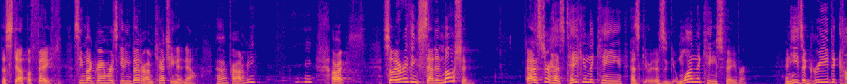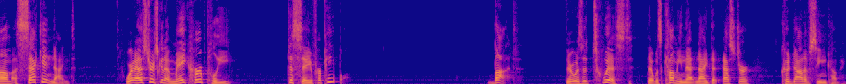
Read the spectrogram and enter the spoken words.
the step of faith. See, my grammar is getting better. I'm catching it now. I'm proud of me. All right. So everything's set in motion. Esther has taken the king, has, has won the king's favor, and he's agreed to come a second night where Esther is going to make her plea to save her people. But there was a twist that was coming that night that Esther could not have seen coming.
